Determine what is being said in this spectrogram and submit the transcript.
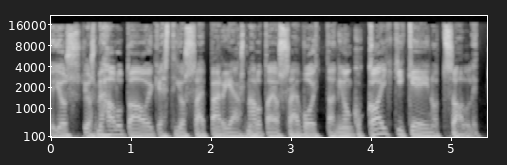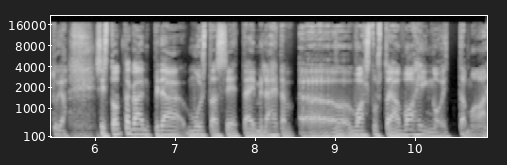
jos, jos me halutaan oikeasti jossain pärjää, jos me halutaan jossain voittaa, niin onko kaikki keinot sallittuja? Siis totta kai nyt pitää muistaa se, että ei me lähdetä ö, vastustajaa vahingoittamaan.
